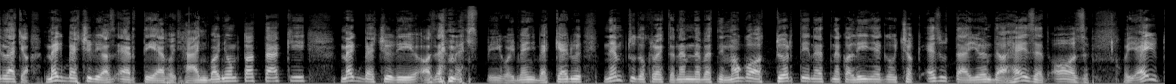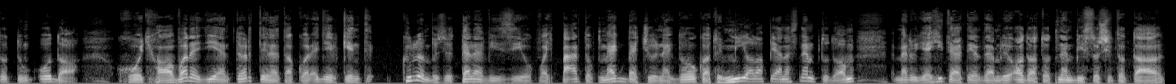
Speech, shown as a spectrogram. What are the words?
Látja, megbecsüli az RTL, hogy hányba nyomtatták ki, megbecsüli az MSZP, hogy mennyibe kerül. Nem tudok rajta nem nevetni. Maga a történetnek a lényege, hogy csak ezután jön, de a helyzet az, hogy eljutottunk oda, hogyha van egy ilyen történet, akkor egyébként különböző televíziók vagy pártok megbecsülnek dolgokat, hogy mi alapján, ezt nem tudom, mert ugye hitelt érdemlő adatot nem biztosított az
